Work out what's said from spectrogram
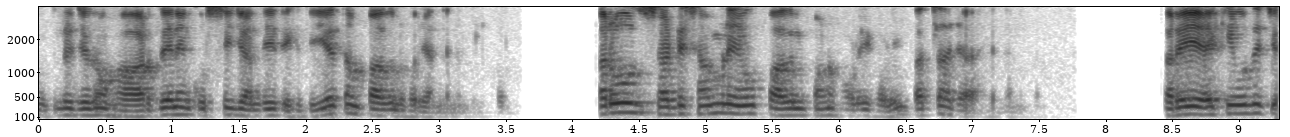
ਮਤਲਬ ਜਦੋਂ ਹਾਰਦੇ ਨੇ, ਕੁਰਸੀ ਜਾਂਦੀ ਦਿਖਦੀ ਹੈ, ਤਾਂ ਪਾਗਲ ਹੋ ਜਾਂਦੇ ਨੇ ਬਿਲਕੁਲ। ਪਰ ਉਹ ਸਾਡੇ ਸਾਹਮਣੇ, ਉਹ ਪਾਗਲਪਣ ਹੌਲੀ ਹੌਲੀ ਵੱਧਦਾ ਜਾ ਰਿਹਾ ਹੈ ਪਰ ਇਹ ਹੈ ਕਿ ਉਹਦੇ ਚ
